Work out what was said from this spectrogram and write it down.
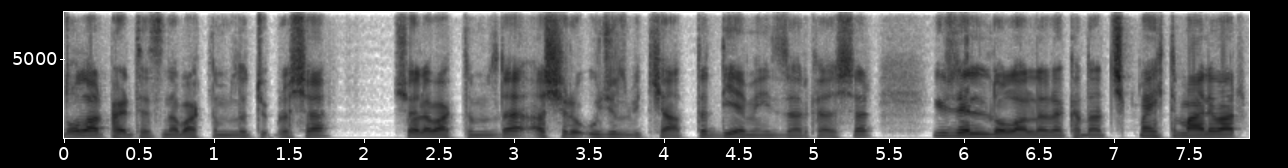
Dolar paritesine baktığımızda Tüpraş'a şöyle baktığımızda aşırı ucuz bir kağıtta diyemeyiz arkadaşlar. 150 dolarlara kadar çıkma ihtimali var.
